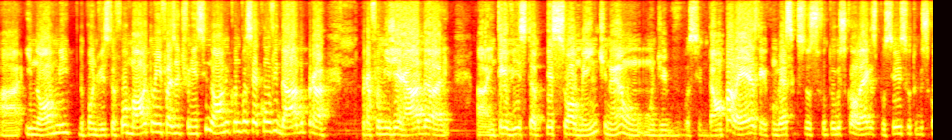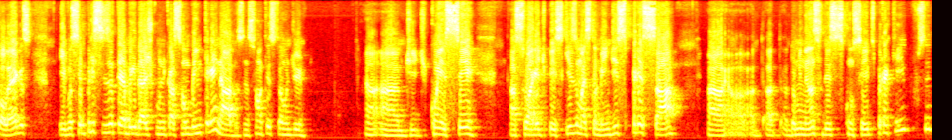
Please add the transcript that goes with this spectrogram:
uh, enorme do ponto de vista formal e também faz uma diferença enorme quando você é convidado para a famigerada uh, entrevista pessoalmente, né, onde você dá uma palestra, conversa com seus futuros colegas, possíveis futuros colegas, e você precisa ter habilidade de comunicação bem treinadas, não é só uma questão de, uh, de, de conhecer a sua área de pesquisa, mas também de expressar a, a, a, dominância desses conceitos para que você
